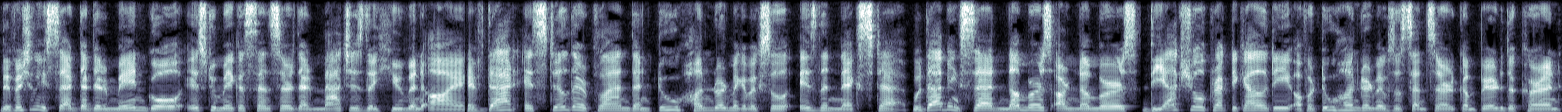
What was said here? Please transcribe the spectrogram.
They officially said that their main goal is to make a sensor that matches the human eye. If that is still their plan, then 200 megapixel is the next step. With that being said, numbers are numbers. The actual practicality of a 200 megapixel sensor compared to the current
